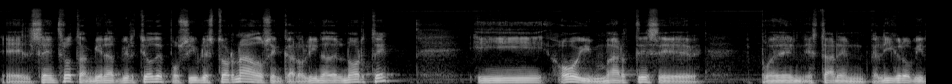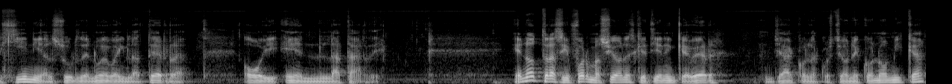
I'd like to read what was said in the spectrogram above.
El centro también advirtió de posibles tornados en Carolina del Norte y hoy, martes, eh, pueden estar en peligro Virginia, al sur de Nueva Inglaterra, hoy en la tarde. En otras informaciones que tienen que ver ya con la cuestión económica,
